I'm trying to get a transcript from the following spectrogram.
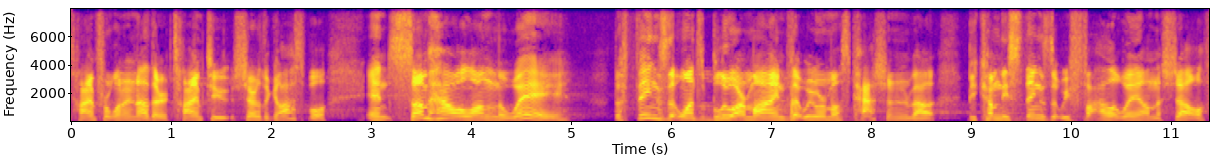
time for one another time to share the gospel. And somehow along the way the things that once blew our mind that we were most passionate about become these things that we file away on the shelf,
